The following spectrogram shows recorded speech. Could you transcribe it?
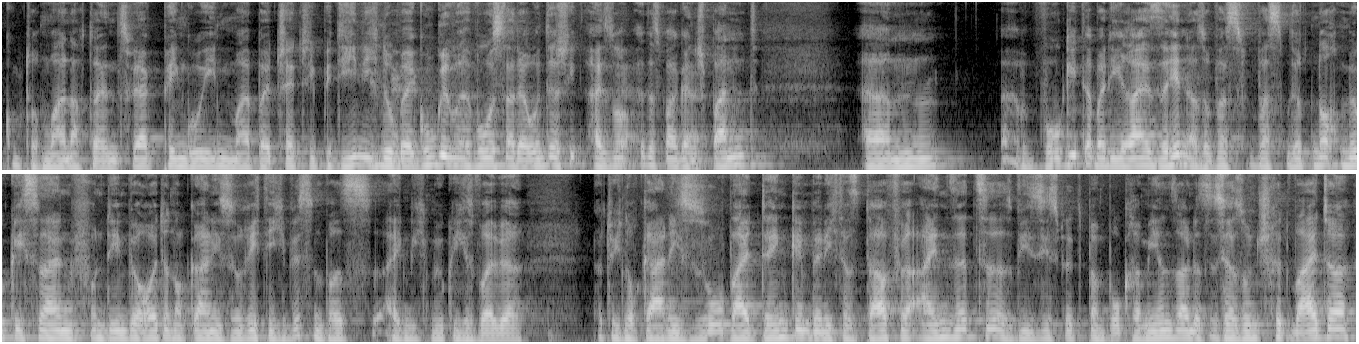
guck doch mal nach deinen Zwergpinguinen mal bei ChatGPT, nicht nur bei Google, weil wo ist da der Unterschied? Also das war ganz spannend. Ähm, wo geht aber die Reise hin? Also was, was wird noch möglich sein, von dem wir heute noch gar nicht so richtig wissen, was eigentlich möglich ist, weil wir natürlich noch gar nicht so weit denken, wenn ich das dafür einsetze, also wie Sie es jetzt beim Programmieren sagen, das ist ja so ein Schritt weiter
